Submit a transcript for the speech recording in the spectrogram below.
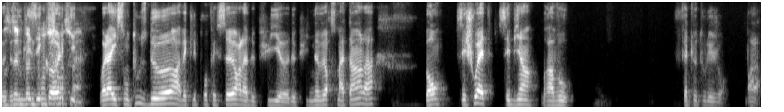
euh, de toutes les écoles. conscience, Qui, ouais. Voilà, ils sont tous dehors avec les professeurs depuis, euh, depuis 9 h ce matin. Bon, c'est chouette, c'est bien, bravo. Faites-le tous les jours. Voilà.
